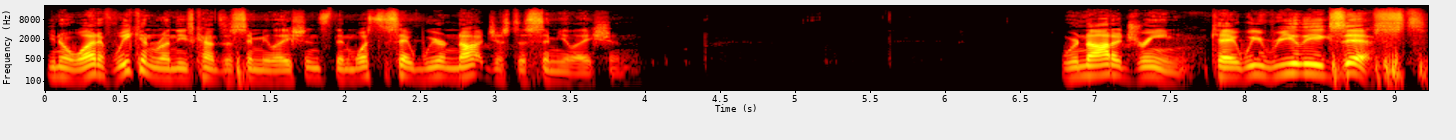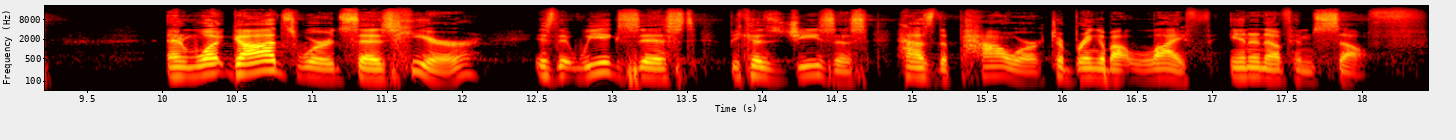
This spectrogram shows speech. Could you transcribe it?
you know what? If we can run these kinds of simulations, then what's to say we're not just a simulation? We're not a dream, okay? We really exist. And what God's word says here is that we exist because Jesus has the power to bring about life in and of himself.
